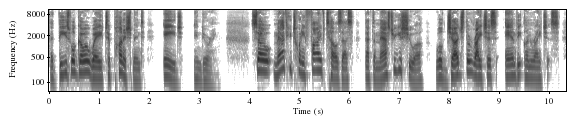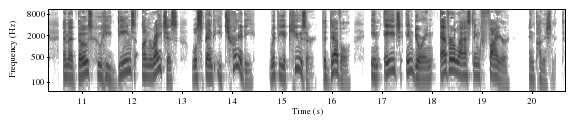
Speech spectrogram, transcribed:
that these will go away to punishment, age enduring. So Matthew 25 tells us that the Master Yeshua will judge the righteous and the unrighteous, and that those who he deems unrighteous will spend eternity with the accuser, the devil, in age enduring, everlasting fire and punishment.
